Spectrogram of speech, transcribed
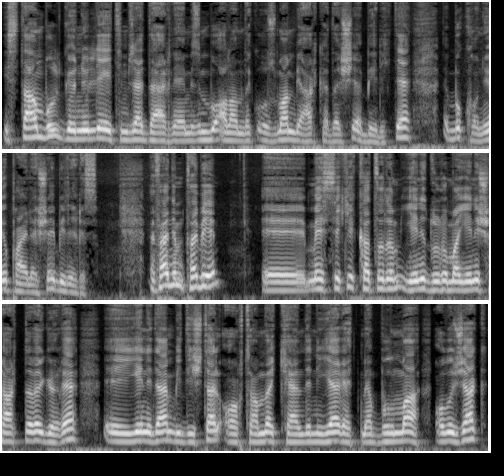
İstanbul Gönüllü Eğitimciler Derneğimizin bu alandaki uzman bir arkadaşıyla birlikte bu konuyu paylaşabiliriz. Efendim tabii e, mesleki katılım yeni duruma, yeni şartlara göre e, yeniden bir dijital ortamda kendini yer etme, bulma olacak.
